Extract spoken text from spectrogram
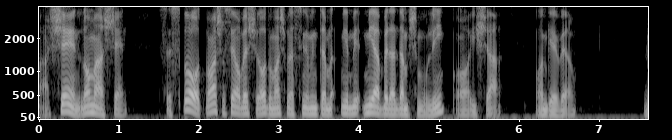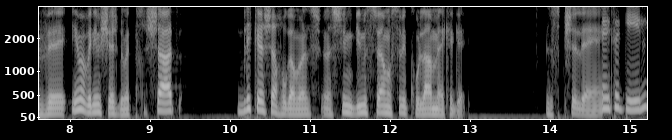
מעשן, לא מעשן, עושה ספורט, ממש עושים הרבה שאלות, ממש מנסים להבין מי, הבן אדם שמולי, או האישה, או הגבר. ואם מבינים שיש באמת חשד, בלי קשר, אנחנו גם אנשים גיל מסוים עושים מכולם אק"ג. זה סוג של... אה, איזה גיל?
